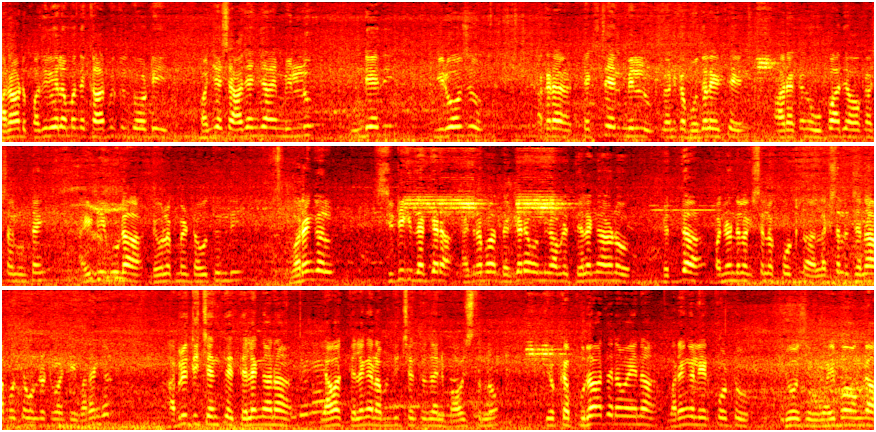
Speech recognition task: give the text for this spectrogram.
ఆనాడు పదివేల మంది కార్మికులతోటి పనిచేసే ఆజంజాయ మిల్లు ఉండేది. ఈరోజు అక్కడ టెక్స్టైల్ మిల్లు కనుక మొదలైతే ఆ రకంగా ఉపాధి అవకాశాలు ఉంటాయి. ఐటీ కూడా డెవలప్మెంట్ అవుతుంది. వరంగల్ సిటీకి దగ్గర హైదరాబాద్ దగ్గరే ఉంది కాబట్టి తెలంగాణలో పెద్ద పన్నెండు లక్షల కోట్ల లక్షల జనాభాతో ఉన్నటువంటి వరంగల్. అభివృద్ధి చెందితే తెలంగాణ యావత్ తెలంగాణ అభివృద్ధి చెందుతుందని భావిస్తున్నాం. ఈ యొక్క పురాతనమైన వరంగల్ ఎయిర్పోర్టు ఈరోజు వైభవంగా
